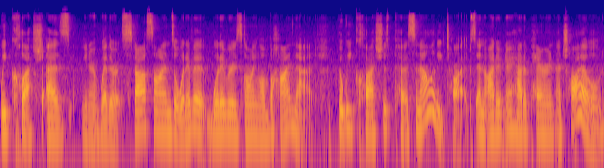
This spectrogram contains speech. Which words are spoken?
we clash as you know whether it's star signs or whatever whatever is going on behind that but we clash as personality types. And i don't know how to parent a child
